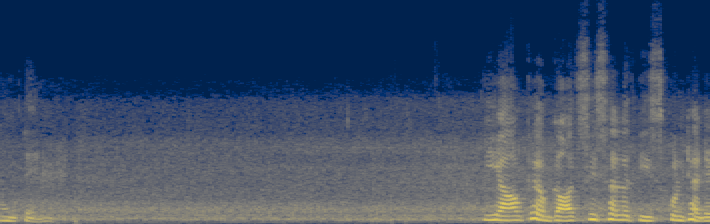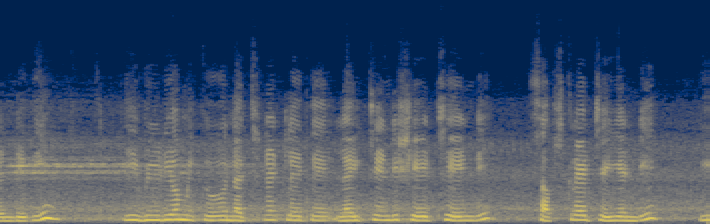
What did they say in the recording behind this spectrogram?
అంతే. ఈ ఆఫ్ గాజు సీసాలో తీసుకుంటానండి ఇది. ఈ వీడియో మీకు నచ్చినట్లయితే లైక్ చేయండి షేర్ చేయండి సబ్స్క్రైబ్ చేయండి. ఈ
